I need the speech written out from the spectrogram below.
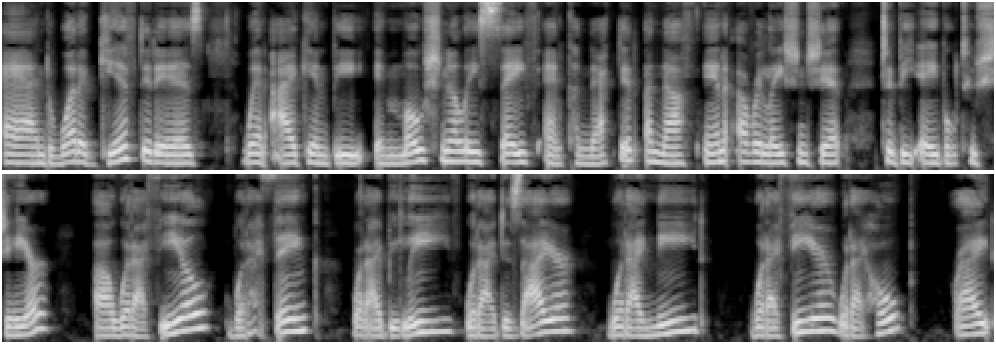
And what a gift it is when I can be emotionally safe and connected enough in a relationship to be able to share uh, what I feel, what I think, what I believe, what I desire, what I need, what I fear, what I hope, right?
